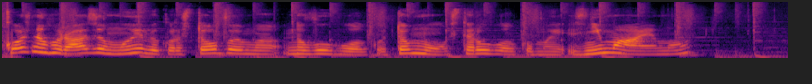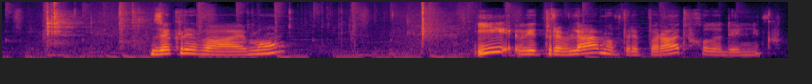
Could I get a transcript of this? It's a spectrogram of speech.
Кожного разу ми використовуємо нову голку, тому стару голку ми знімаємо, закриваємо і відправляємо препарат в холодильник.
